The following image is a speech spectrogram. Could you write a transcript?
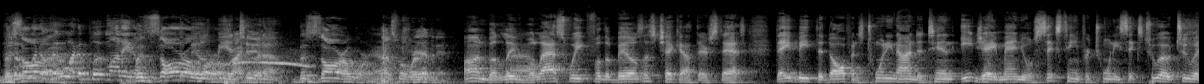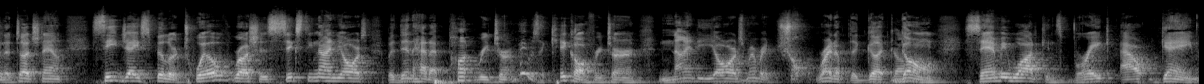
Who Bizarro. who would have put money on Bizarro the Bills world being right 2 and oh? 0? Bizarro world. That's what we're living in. Unbelievable. Last week for the Bills, let's check out their stats. They beat the Dolphins 29 to 10. EJ Manuel 16 for 26, 202 and a touchdown. CJ Spiller 12 rushes, 69 yards, but then had a punt return. Maybe it was a kickoff return, 90 yards. Remember it right up the gut, gone. Sammy Watkins breakout game.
